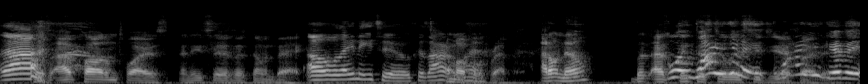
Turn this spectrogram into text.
Ah. 'Cause I've called him twice, and he says they're coming back. oh, they need to because. I'm all full of crap. I don't know, but I Well, why are you giving why are you giving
